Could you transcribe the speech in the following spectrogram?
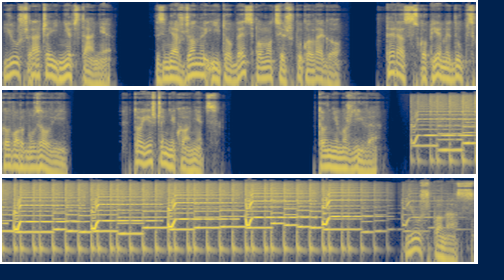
Już raczej nie wstanie. Zmiażdżony i to bez pomocy szpukowego. Teraz skopiemy dupsko worbuzowi. To jeszcze nie koniec. To niemożliwe. Już po nas.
